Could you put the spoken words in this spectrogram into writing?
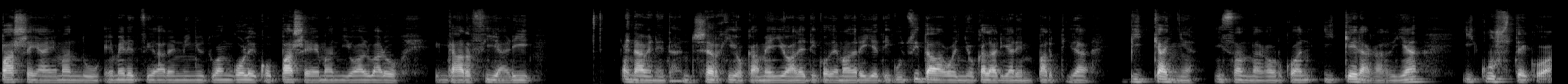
pasea eman du, emeretzigaren minutuan goleko pasea eman dio Álvaro Garziari, eta benetan Sergio Camello Atletico de Madridetik utzita dagoen jokalariaren partida bikaina izan da gaurkoan ikeragarria ikustekoa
